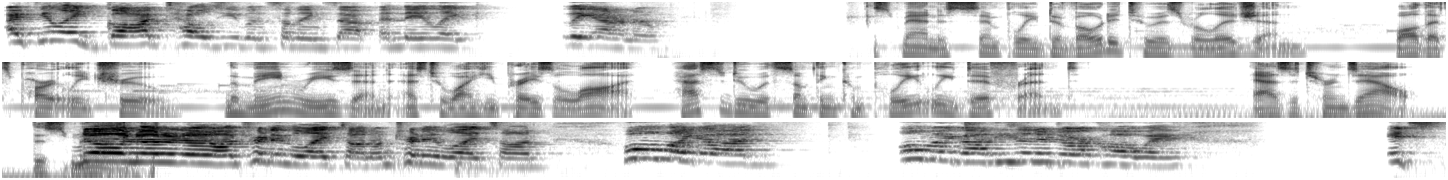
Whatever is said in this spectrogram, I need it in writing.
I feel like God tells you when something's up, and they like, like I don't know. this man is simply devoted to his religion. While that's partly true, the main reason as to why he prays a lot has to do with something completely different. As it turns out, this man No, no, no, no! I'm turning the lights on. I'm turning the lights on. Oh my god! Oh my god! He's in a dark hallway. It's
